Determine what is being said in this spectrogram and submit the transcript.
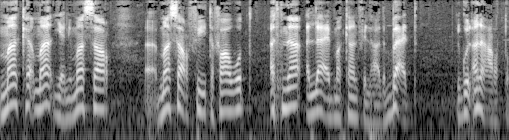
ما ك ما يعني ما صار آه، ما صار في تفاوض أثناء اللاعب ما كان في هذا بعد يقول أنا عرضته.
